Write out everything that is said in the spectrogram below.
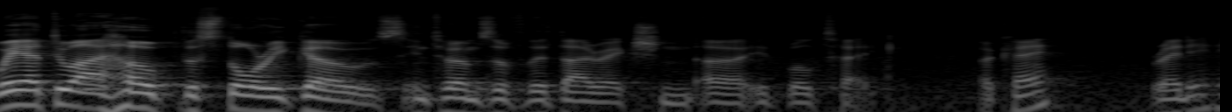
where do I hope the story goes in terms of the direction uh, it will take? Okay? Ready?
